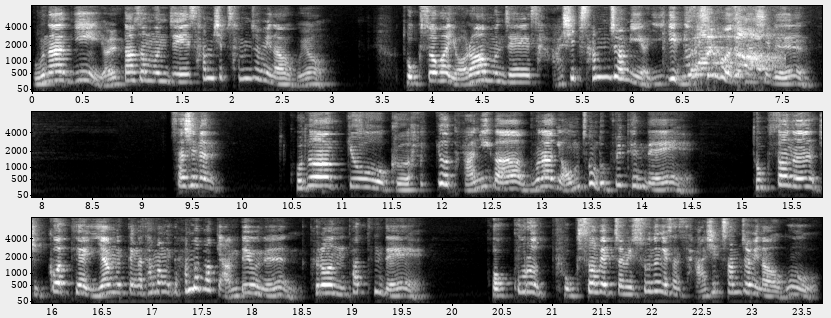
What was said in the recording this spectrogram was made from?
문학이 15문제에 33점이 나오고요. 독서가 19문제에 43점이에요. 이게 미친 거죠, 사실은. 사실은 고등학교 그 학교 단위가 문학이 엄청 높을 텐데 독서는 기껏해야 2학년 때가 3학년 때 한 번밖에 안 배우는 그런 파트인데 거꾸로 독서 배점이 수능에선 43점이 나오고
